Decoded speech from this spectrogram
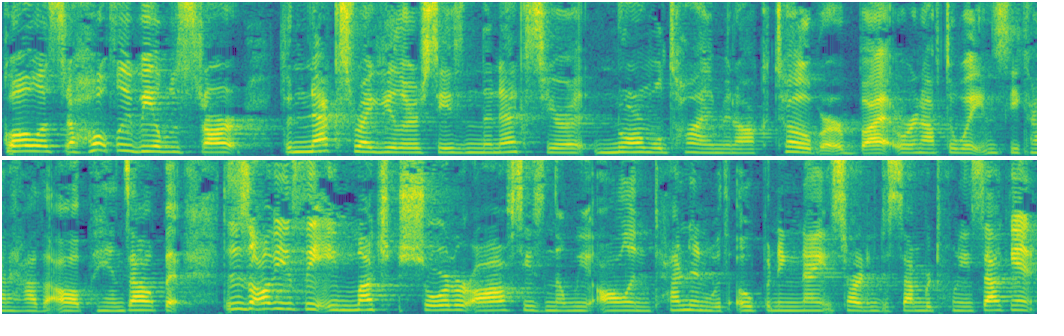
goal is to hopefully be able to start the next regular season the next year at normal time in October. But we're gonna have to wait and see kind of how that all pans out. But this is obviously a much shorter off season than we all intended with opening night starting December 22nd,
